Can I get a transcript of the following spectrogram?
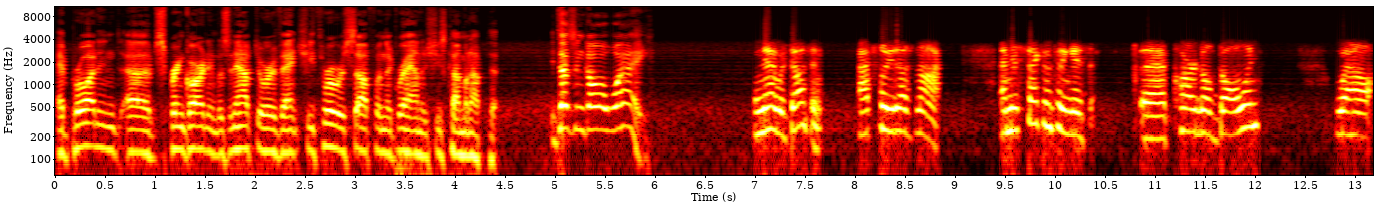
at Broad and uh, Spring Garden. It was an outdoor event. She threw herself on the ground as she's coming up to it. doesn't go away. No, it doesn't. Absolutely does not. And the second thing is uh, Cardinal Dolan. Well,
